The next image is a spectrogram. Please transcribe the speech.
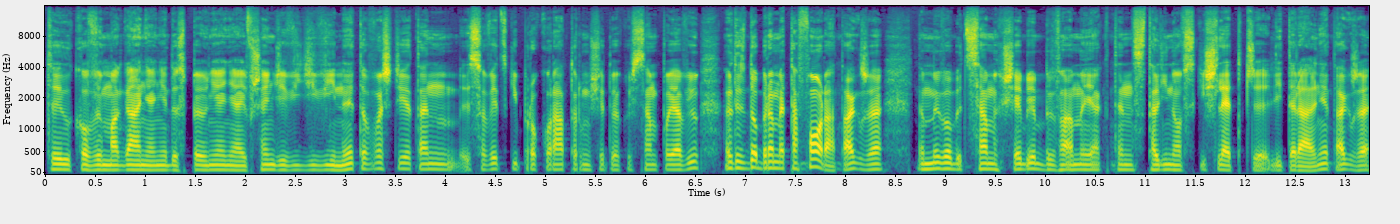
tylko wymagania nie do spełnienia i wszędzie widzi winy, to właściwie ten sowiecki prokurator mi się tu jakoś sam pojawił, ale to jest dobra metafora, tak, że my wobec samych siebie bywamy jak ten stalinowski śledczy, literalnie, tak, że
